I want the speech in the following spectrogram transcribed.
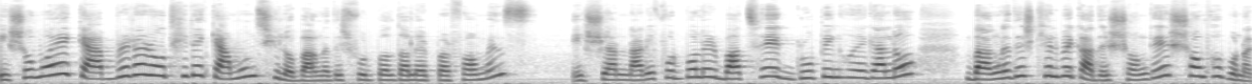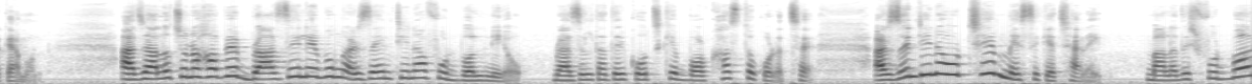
এই সময়ে ক্যাব্রেরার অধীনে কেমন ছিল বাংলাদেশ ফুটবল দলের পারফরমেন্স এশিয়ান নারী ফুটবলের বাছে গ্রুপিং হয়ে গেল। বাংলাদেশ খেলবে কাদের সঙ্গে? সম্ভাবনা কেমন? আজ আলোচনা হবে ব্রাজিল এবং আর্জেন্টিনা ফুটবল নিয়েও। ব্রাজিল তাদের কোচকে বরখাস্ত করেছে। আর্জেন্টিনা উঠছে মেসিকে ছাড়াই। বাংলাদেশ ফুটবল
